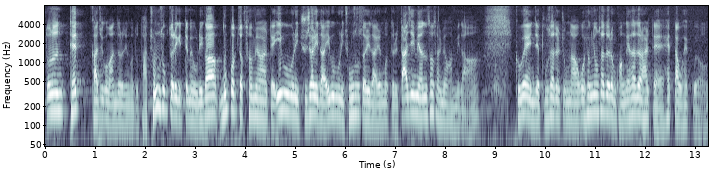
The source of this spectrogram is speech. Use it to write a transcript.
또는 that 가지고 만들어진 것도 다 종속절이기 때문에 우리가 문법적 설명할 때 이 부분이 주절이다, 이 부분이 종속절이다 이런 것들을 따지면서 설명합니다. 그 외에 이제 부사절 쭉 나오고 형용사들은 관계사절 할 때 했다고 했고요.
